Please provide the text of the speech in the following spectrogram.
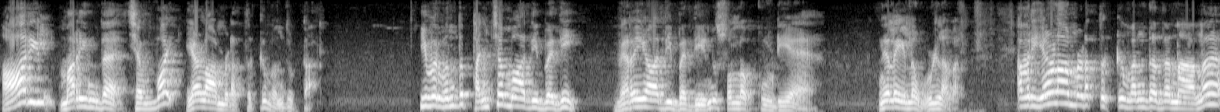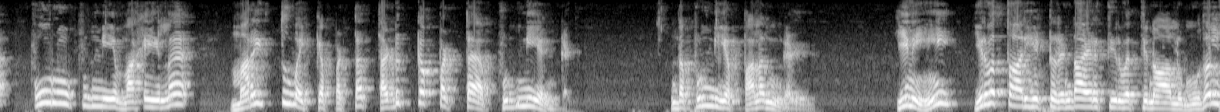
ஆறில் மறைந்த செவ்வாய் ஏழாம் இடத்துக்கு வந்துட்டார். இவர் வந்து பஞ்சமாதிபதி விரையாதிபதினு சொல்லக்கூடிய நிலையில் உள்ளவர். அவர் ஏழாம் இடத்துக்கு வந்ததனால பூர்வ புண்ணிய வகையில் மறைத்து வைக்கப்பட்ட தடுக்கப்பட்ட புண்ணியங்கள். இந்த புண்ணிய பலன்கள் இனி இருபத்தாறு எட்டு ரெண்டாயிரத்தி இருபத்தி நாலு முதல்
